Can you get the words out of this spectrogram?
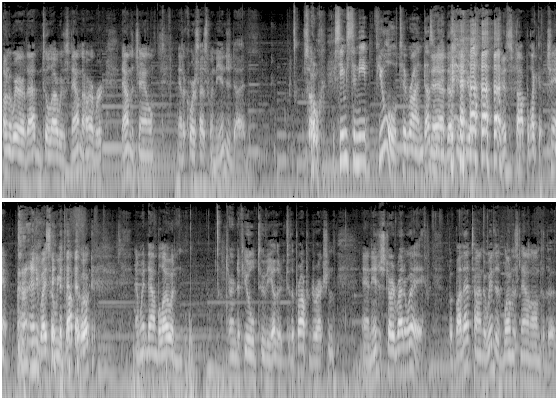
Unaware of that until I was down the harbor, down the channel, and of course that's when the engine died. So it seems to need fuel to run, doesn't yeah, it? Yeah, it doesn't feel, it stopped like a champ. anyway, so we dropped the hook and went down below and turned the fuel to the other to the proper direction, and the engine started right away. But by that time, the wind had blown us down onto the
